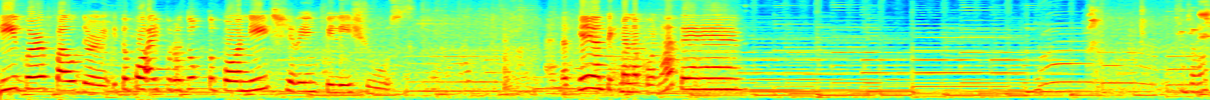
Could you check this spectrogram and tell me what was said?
liver powder. Ito po ay produkto po ni Shrimpilicious. At ngayon, tikman na po natin. Sarap.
